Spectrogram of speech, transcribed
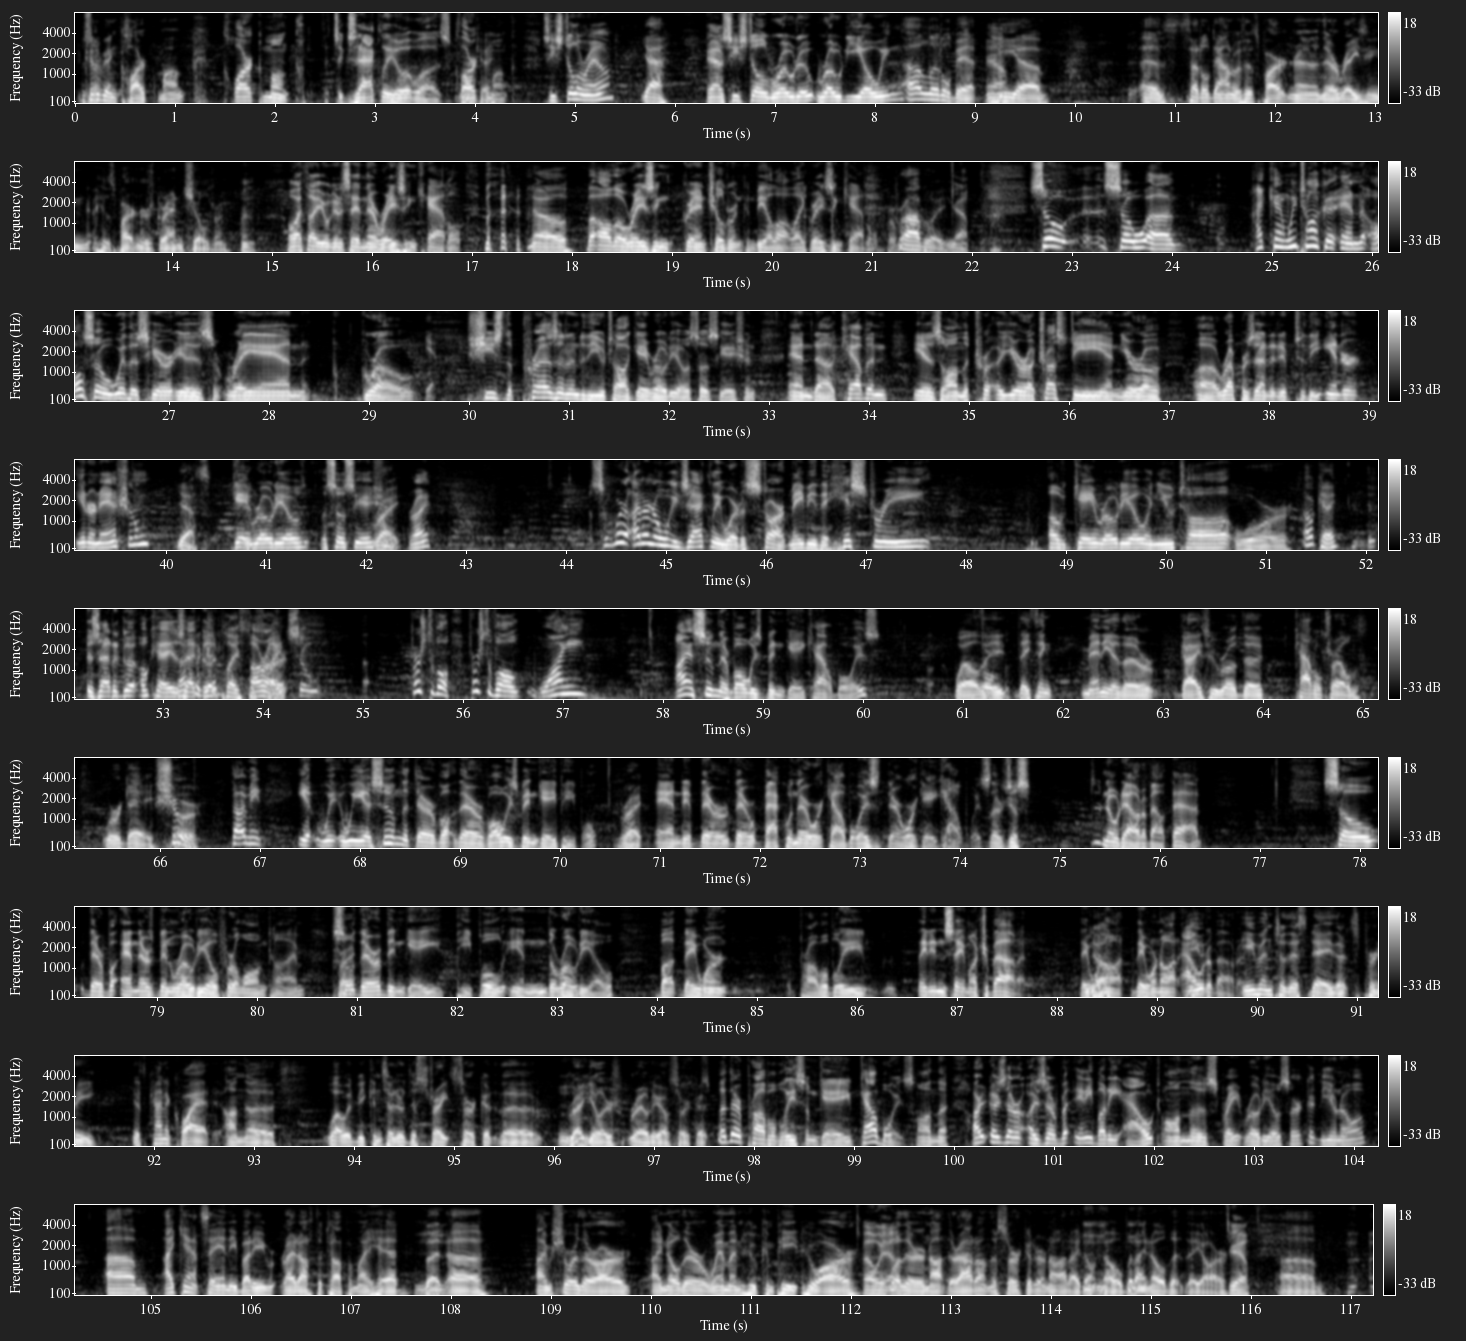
It could have been Clark Monk. Clark Monk. That's exactly who it was. Clark Okay. Monk. Is he still around? Yeah, Yeah. Is he still rodeo- rodeoing? a little bit. Yeah. He uh, has settled down with his partner, and they're raising his partner's grandchildren. Oh, I thought you were going to say and they're raising cattle. But, No, but although raising grandchildren can be a lot like raising cattle. probably. Yeah. So, uh, so uh, I can we talk? uh, And also with us here is Reann Grow. Yeah. She's the president of the Utah Gay Rodeo Association, and uh, Kevin is on the. Tr- you're a trustee, and you're a uh, representative to the inter- international Yes. Gay Rodeo Association. Right. Right. So where I don't know exactly where to start. Maybe the history of gay rodeo in Utah, or Okay. is that a good? Okay, is That's that a good place to All right. start. So, uh, first of all, first of all, why? I assume there have always been gay cowboys. Well, they, they think many of the guys who rode the cattle trails were gay. Sure. I mean, it, we, we assume that there have, there have always been gay people, Right. And if there there back when there were cowboys, there were gay cowboys. There's just no doubt about that. So there and there's been rodeo for a long time. So there have been gay people in the rodeo, but they weren't probably they didn't say much about it. They were not they were not out E- about it. Even to this day, that's pretty. It's kind of quiet on the what would be considered the straight circuit, the Mm-hmm. regular rodeo circuit. But there are probably some gay cowboys on the. Are, is there is there anybody out on the straight rodeo circuit? Do you know of? Um, I can't say anybody right off the top of my head, Mm-hmm. but uh, I'm sure there are. I know there are women who compete who are. Oh, yeah. Mm-hmm. Whether or not they're out on the circuit or not, I don't know, but I know that they are. Yeah. Um,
